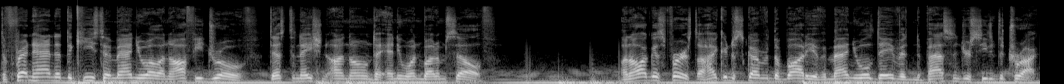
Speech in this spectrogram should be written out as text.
The friend handed the keys to Emmanuel and off he drove, destination unknown to anyone but himself. On August 1st, a hiker discovered the body of Emmanuel David in the passenger seat of the truck.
